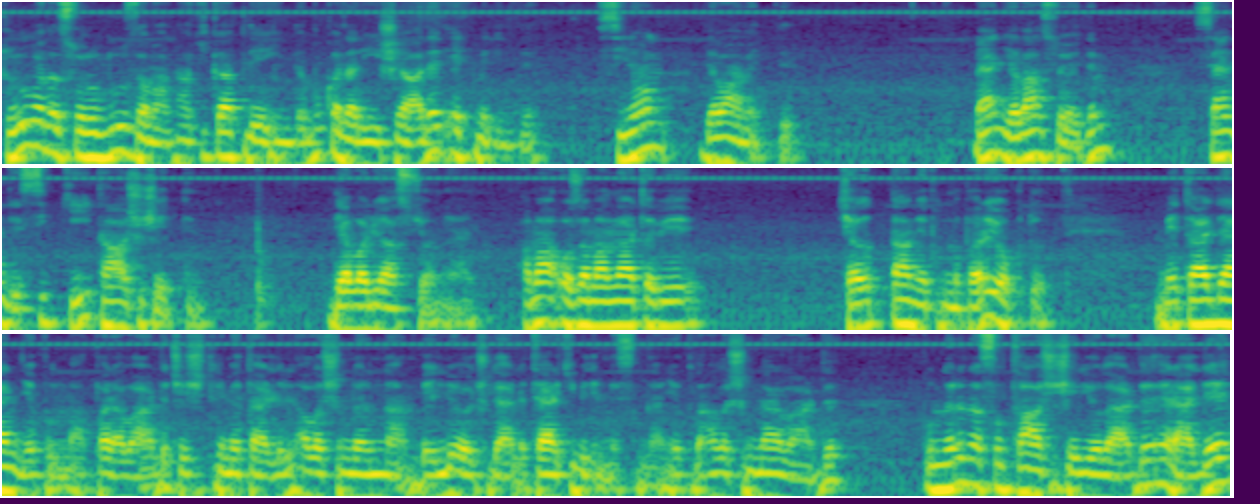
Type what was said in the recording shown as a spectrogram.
Truva'da sorulduğu zaman hakikat lehinde bu kadar iyi şehadet etmedindi. Sinon devam etti. Ben yalan söyledim. Sen de sikkiyi taşiş ettin. Devalüasyon yani. Ama o zamanlar tabi kağıttan yapılma para yoktu. Metalden yapılma para vardı. Çeşitli metallerin alaşımlarından belli ölçülerle terkip edilmesinden yapılan alaşımlar vardı. Bunları nasıl taşiş ediyorlardı? Herhalde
